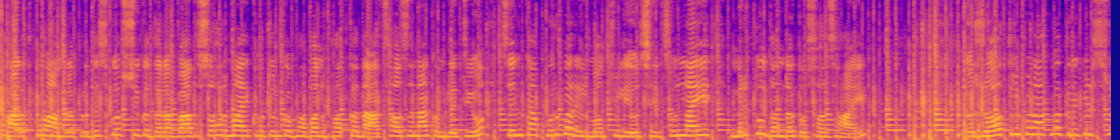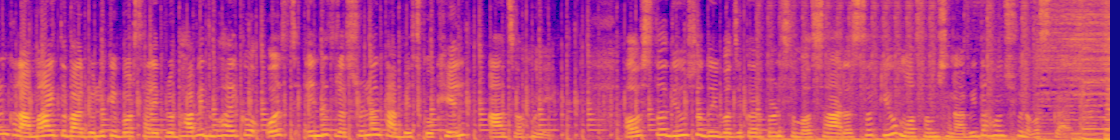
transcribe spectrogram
भारतको आन्ध्र प्रदेशको सिकदराबाद शहरमा एक होटलको भवन भत्कदा छ जनाको मृत्यु चीनका पूर्व रेल मन्त्री लिउ छिचुनलाई मृत्युदण्डको सजाय। र त्रिकोणात्मक क्रिकेट श्रृङ्खलामा आइतबार बेलुकी वर्षाले प्रभावित भएको वेस्ट इन्डिज र श्रीलङ्का बीचको खेल आज हुने। हवस् त दिउँसो दुई बजेको अर्पण समाचार सकियो। म सम्झना बिदा हुन्छु। नमस्कार।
